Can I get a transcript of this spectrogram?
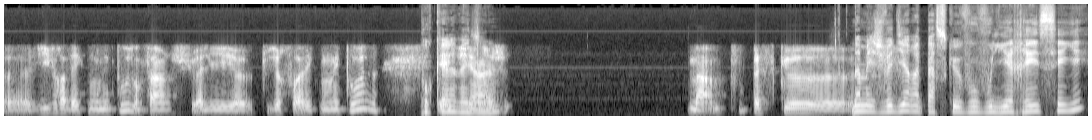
euh, vivre avec mon épouse. Enfin, je suis allé euh, plusieurs fois avec mon épouse. Pour quelle raison ben, Parce que... Euh, non, mais je veux dire parce que vous vouliez réessayer?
